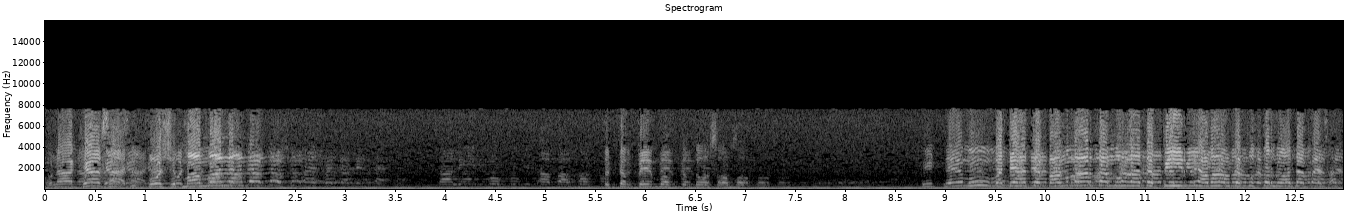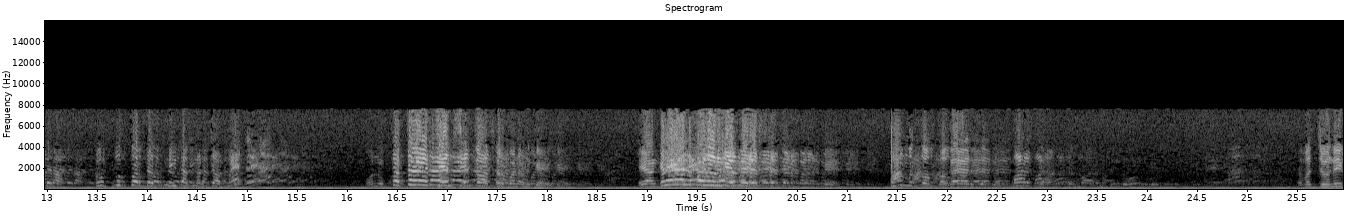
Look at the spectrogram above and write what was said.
انہیں آخیا سا بش ماما ڈبے مفت، دو سو منہ وڈیا مارتا، ملا پیر عوام پتر نو پیسہ تیرا۔ پتر خرچہ ہے کافر بنن انگریز بنن میرے سجن بنن ہم تو بغیر مر جان توجہ نہیں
